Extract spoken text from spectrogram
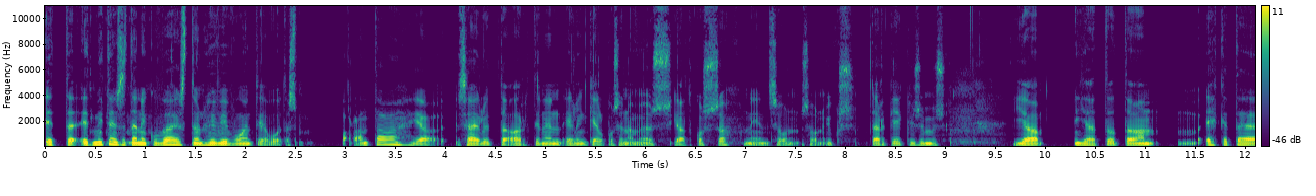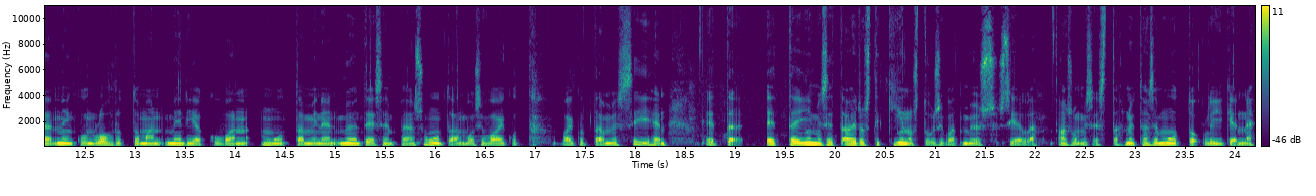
että, että miten sitä niin kuin väestön hyvinvointia voitaisiin parantaa ja säilyttää arktinen elinkelpoisena myös jatkossa, niin se on, se on yksi tärkeä kysymys. Ja, ja tota, ehkä tämä niin kuin lohduttoman mediakuvan muuttaminen myönteisempään suuntaan voisi vaikuttaa, vaikuttaa myös siihen, että, että ihmiset aidosti kiinnostuisivat myös siellä asumisesta. Nythän se muuttoliikenne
